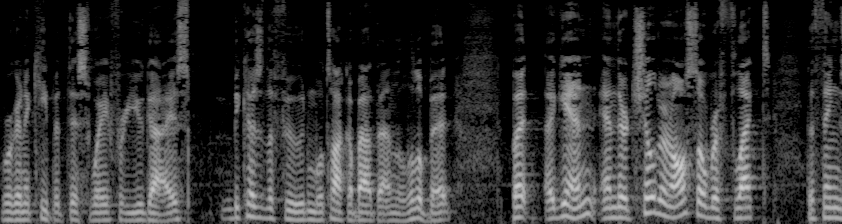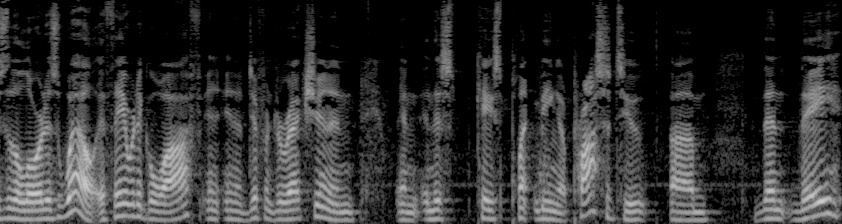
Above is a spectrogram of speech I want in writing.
we're gonna keep it this way for you guys because of the food, and we'll talk about that in a little bit. But again, and their children also reflect the things of the Lord as well. If they were to go off in, in a different direction, and, and in this case, being a prostitute, um, then they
